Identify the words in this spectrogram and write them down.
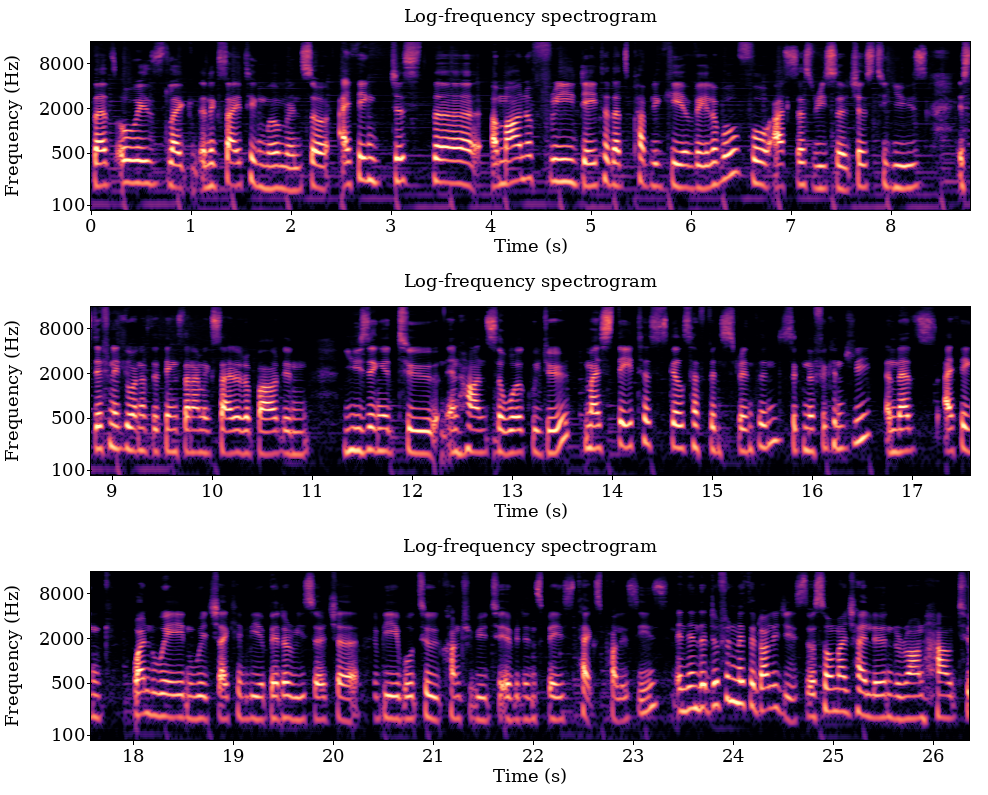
that's always like an exciting moment. So I think just the amount of free data that's publicly available for us as researchers to use is definitely one of the things that I'm excited about in using it to enhance the work we do. My Stata skills have been strengthened significantly and that's I think one way in which I can be a better researcher, to be able to contribute to evidence-based tax policies. And then the different methodologies. There's so much I learned around how to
